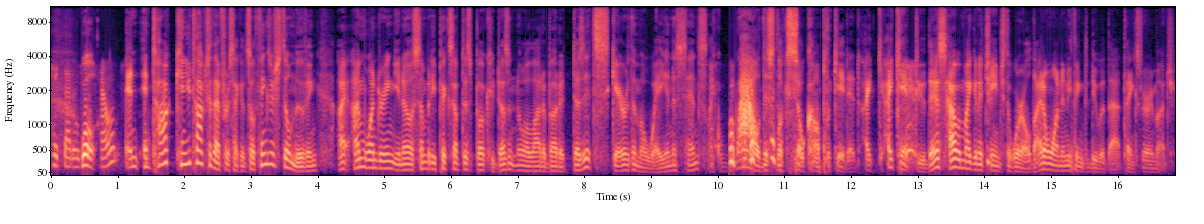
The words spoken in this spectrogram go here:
take that into Well, account. and and talk. Can you talk to that for a second? So things are still moving. I, I'm wondering, you know, somebody picks up this book who doesn't know a lot about it. Does it scare them away in a sense? Like, wow, this looks so complicated. I I can't do this. How am I going to change the world? I don't want anything to do with that. Thanks very much.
